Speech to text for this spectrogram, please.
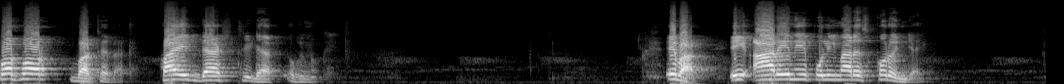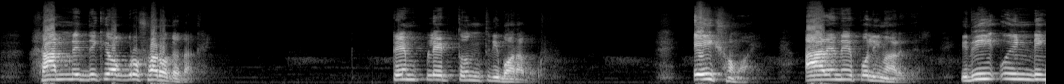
পরপর বাড়তে থাকে। ফাইভ ড্যাশ থ্রি ড্যাশ অভিমুখে। এবার এই আর এন এ পলিমারেজ করণ যায়। সামনের দিকে অগ্রসর হতে থাকে। টেমপ্লেট তন্ত্রী বরাবর। এই সময় আর এন এ পলিমারেজের রিউইন্ডিং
